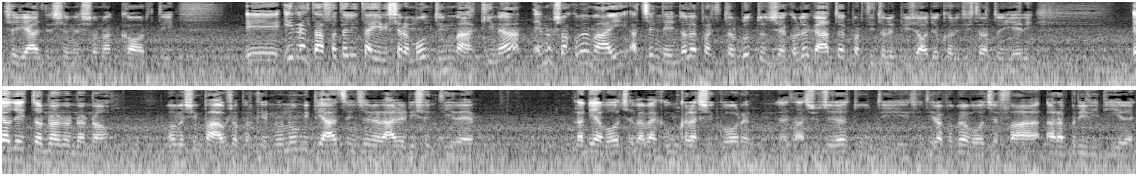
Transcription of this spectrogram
se gli altri se ne sono accorti e in realtà fatalità ieri sera monto in macchina e non so come mai accendendolo è partito il bluetooth si è collegato e è partito l'episodio che ho registrato ieri. E ho detto no no no no ho messo in pausa perché non, non mi piace in generale risentire la mia voce. Vabbè un classicone eh, succede a tutti sentire la propria voce fa rabbrividire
